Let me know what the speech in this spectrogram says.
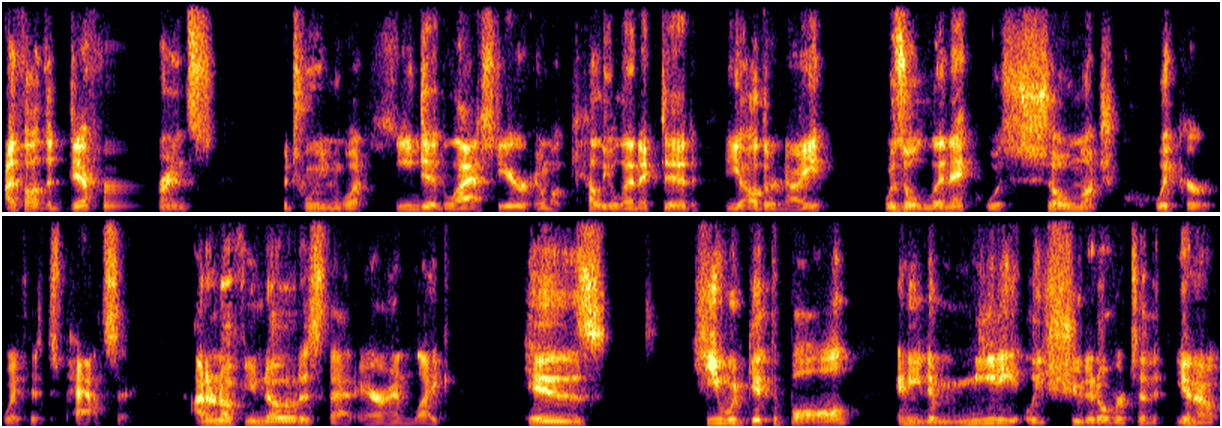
I thought the difference between what he did last year and what Kelly Olynyk did the other night was Olynyk was so much quicker with his passing. I don't know if you noticed that, Aaron. Like his, he would get the ball and he'd immediately shoot it over to the, you know,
